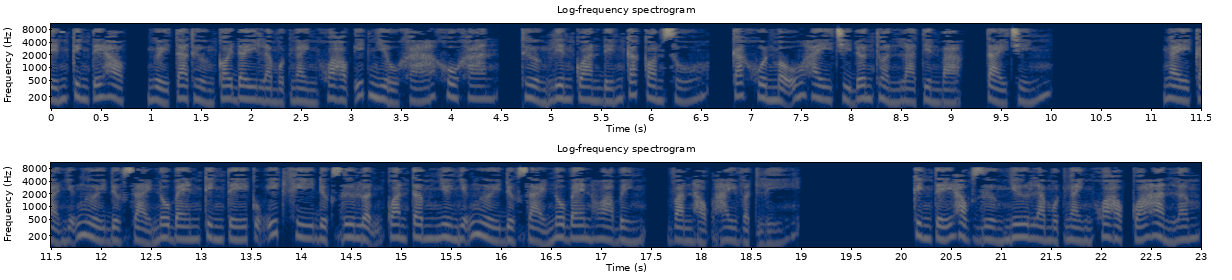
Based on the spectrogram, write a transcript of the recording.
đến kinh tế học, người ta thường coi đây là một ngành khoa học ít nhiều khá khô khan, thường liên quan đến các con số, các khuôn mẫu hay chỉ đơn thuần là tiền bạc, tài chính. Ngay cả những người được giải Nobel kinh tế cũng ít khi được dư luận quan tâm như những người được giải Nobel hòa bình, văn học hay vật lý. Kinh tế học dường như là một ngành khoa học quá hàn lâm,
